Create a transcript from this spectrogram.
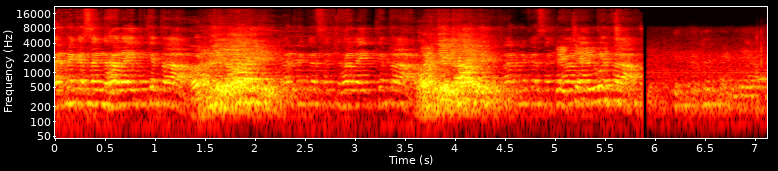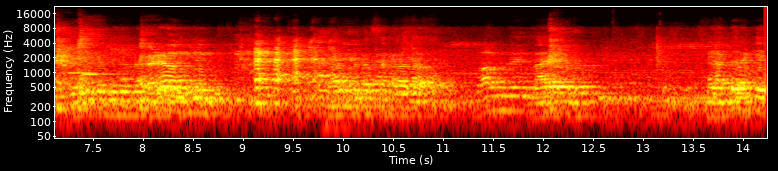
కార్మిక సంఘాల ఐక్యత. కార్మిక సంఘాల ఐక్యత. కార్మిక సంఘాల ఐక్యత. కార్మిక సంఘాల నాయకులు మీ అందరికీ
